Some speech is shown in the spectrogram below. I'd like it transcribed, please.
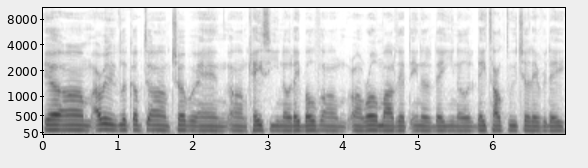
yeah, um, I really look up to um Trouble and um Casey. You know, they both um are role models at the end of the day. You know, they talk to each other every day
